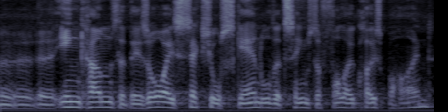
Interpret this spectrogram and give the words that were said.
uh, uh, incomes that there's always sexual scandal that seems to follow close behind.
